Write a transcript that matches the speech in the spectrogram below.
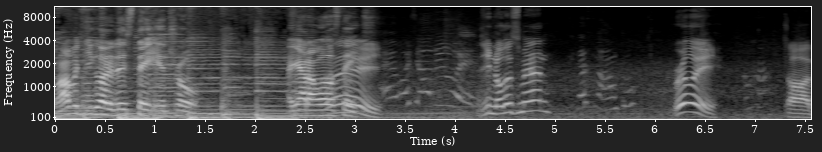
Why would you go to this state intro? I got all. Hey, What y'all doing? do you know this man? That's my uncle. Really? Uh huh.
